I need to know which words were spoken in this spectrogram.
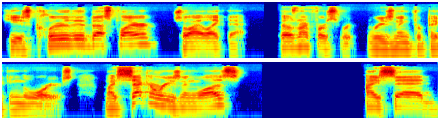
He is clearly the best player. So I like that. That was my first re- reasoning for picking the Warriors. My second reasoning was I said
